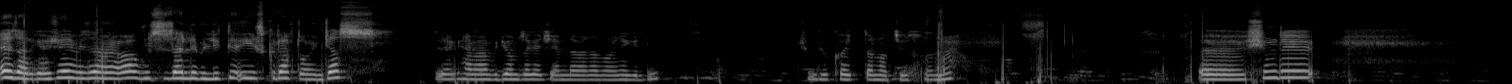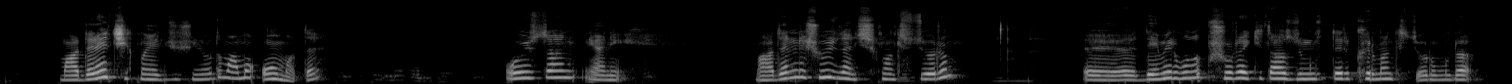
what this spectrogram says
Evet arkadaşlar hepinize merhaba. Bugün sizlerle birlikte Eastcraft oynayacağız. Direkt hemen videomuza geçelim demeden oyuna girdim. Çünkü kayıttan atıyor sonra. Ee, şimdi madene çıkmayı düşünüyordum ama olmadı. O yüzden yani madene şu yüzden çıkmak istiyorum. Ee, demir bulup şuradaki daha zümrütleri kırmak istiyorum. Burada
